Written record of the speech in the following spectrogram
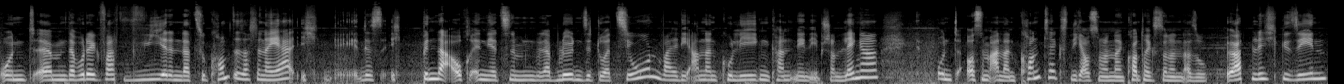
Und ähm, da wurde er gefragt, wie er denn dazu kommt. Er sagte, naja, ich, das, ich bin da auch in jetzt einer blöden Situation, weil die anderen Kollegen kannten ihn eben schon länger und aus einem anderen Kontext, nicht aus einem anderen Kontext, sondern also örtlich gesehen.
